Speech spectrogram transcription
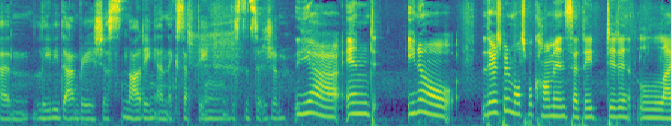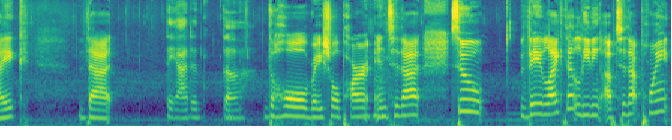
and Lady Danbury is just nodding and accepting this decision. Yeah, and you know, there's been multiple comments that they didn't like that They added the the whole racial part mm-hmm. into that. So they like that leading up to that point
